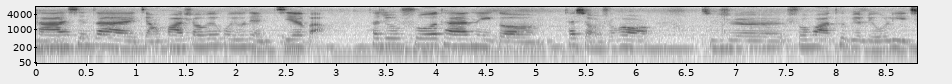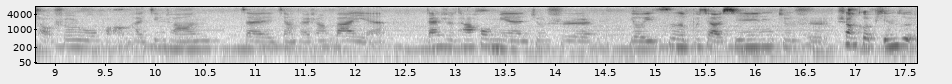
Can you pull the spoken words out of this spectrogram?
他现在讲话稍微会有点结巴。他就说他那个他小时候其实说话特别流利，巧舌如簧，还经常在讲台上发言。但是他后面就是有一次不小心就是上课贫嘴。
